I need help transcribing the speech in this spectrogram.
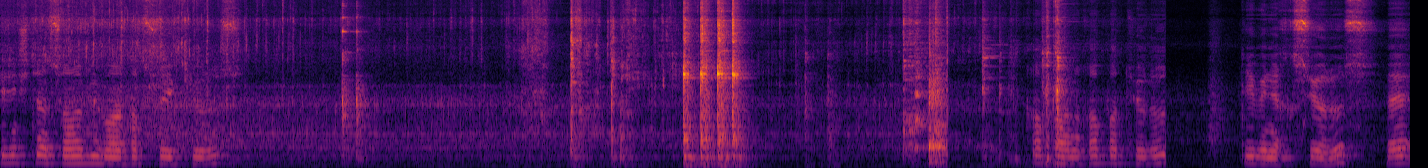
pirinçten sonra bir bardak su ekliyoruz. Kapağını kapatıyoruz. Dibini kısıyoruz ve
